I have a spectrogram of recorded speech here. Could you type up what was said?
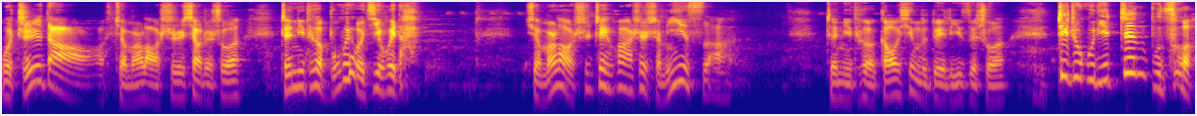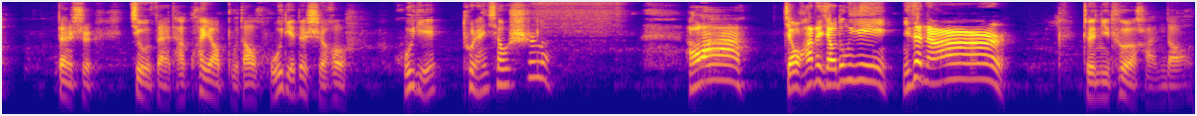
我知道，卷毛老师笑着说：“珍妮特不会有机会的。”卷毛老师这话是什么意思啊？珍妮特高兴地对梨子说：“这只蝴蝶真不错。”但是就在他快要捕到蝴蝶的时候，蝴蝶突然消失了。好啦，狡猾的小东西，你在哪儿？珍妮特喊道。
